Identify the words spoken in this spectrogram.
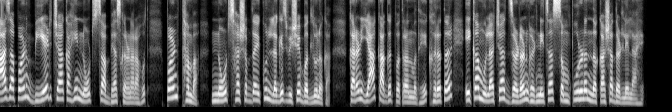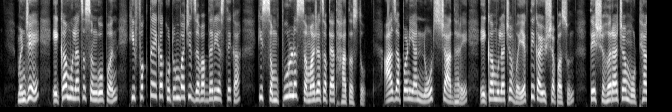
आज आपण बी एडच्या काही नोट्सचा अभ्यास करणार आहोत. पण थांबा नोट्स हा शब्द ऐकून लगेच विषय बदलू नका. कारण या कागदपत्रांमध्ये खरं तर एका मुलाच्या जडणघडणीचा संपूर्ण नकाशा दडलेला आहे. म्हणजे एका मुलाचं संगोपन ही फक्त एका कुटुंबाची जबाबदारी असते का? की संपूर्ण समाजाचा त्यात हात असतो. आज आपण या नोट्सच्या आधारे एका मुलाच्या वैयक्तिक आयुष्यापासून ते शहराच्या मोठ्या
